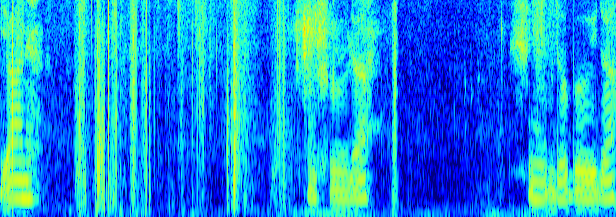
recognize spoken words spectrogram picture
Yani. Şunu şöyle. Şunu bir de böyle.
